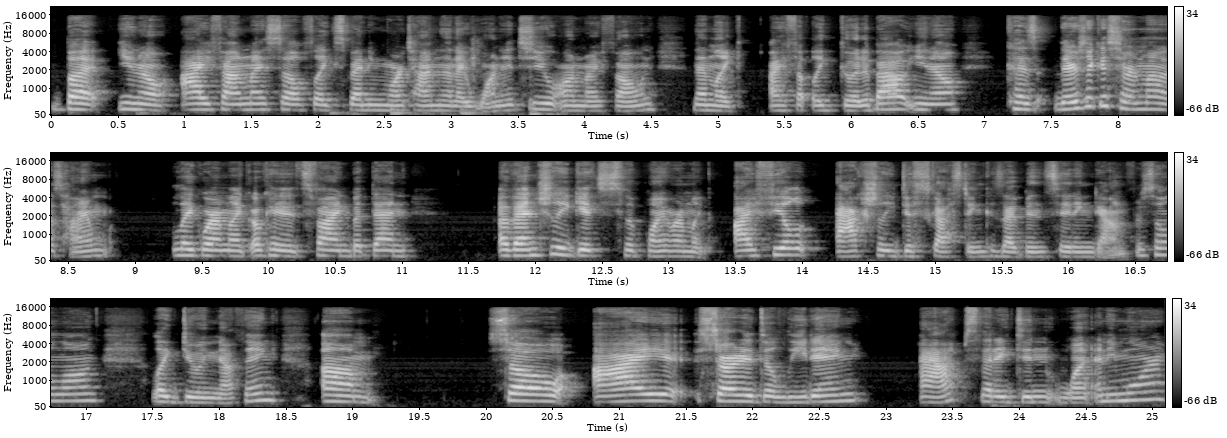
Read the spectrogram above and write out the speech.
But you know i found myself like spending more time than i wanted to on my phone than like i felt like good about you know? Because there's like a certain amount of time like where i'm like okay it's fine but then eventually it gets to the point where i'm like i feel actually disgusting because i've been sitting down for so long like doing nothing. Um so i started deleting apps that i didn't want anymore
